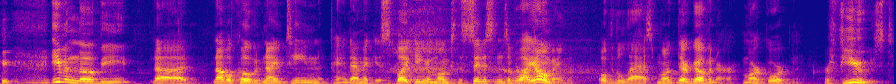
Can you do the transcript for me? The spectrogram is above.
even though the uh, novel COVID 19 pandemic is spiking amongst the citizens of Wyoming over the last month, their governor, Mark Gordon, refused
